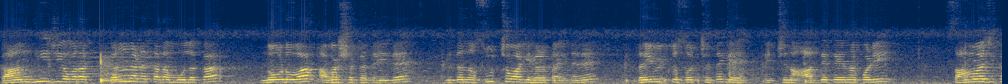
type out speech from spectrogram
ಗಾಂಧೀಜಿಯವರ ಕನ್ನಡಕದ ಮೂಲಕ ನೋಡುವ ಅವಶ್ಯಕತೆ ಇದೆ. ಇದನ್ನು ಸೂಚ್ಯವಾಗಿ ಹೇಳ್ತಾ ಇದ್ದೇನೆ. ದಯವಿಟ್ಟು ಸ್ವಚ್ಛತೆಗೆ ಹೆಚ್ಚಿನ ಆದ್ಯತೆಯನ್ನು ಕೊಡಿ. ಸಾಮಾಜಿಕ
